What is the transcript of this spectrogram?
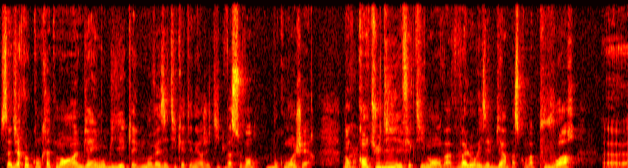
C'est-à-dire que concrètement, un bien immobilier qui a une mauvaise étiquette énergétique va se vendre beaucoup moins cher. Donc quand tu dis effectivement on va valoriser le bien parce qu'on va pouvoir euh,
